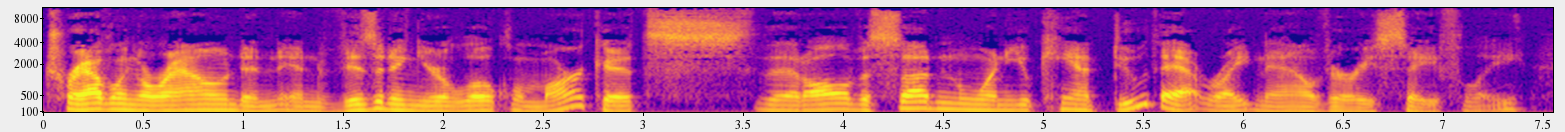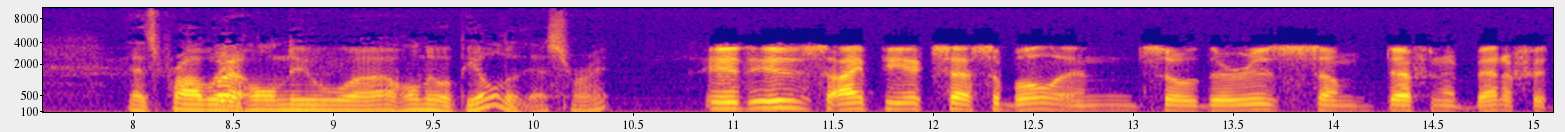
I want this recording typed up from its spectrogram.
traveling around and, and visiting your local markets, that all of a sudden when you can't do that right now very safely, that's probably well, a whole new uh, a whole new appeal to this, right? It is IP accessible, and so there is some definite benefit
